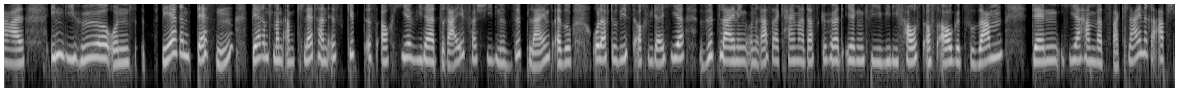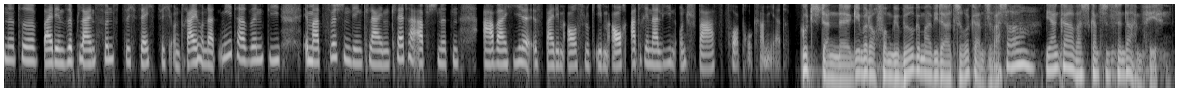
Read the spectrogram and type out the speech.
in die Höhe. Und währenddessen, während man am Klettern ist, gibt es auch hier wieder drei verschiedene Ziplines. Also Olaf, du siehst auch wieder hier Ziplining und Rasserkeimer, das gehört irgendwie wie die Faust aufs Auge zusammen. Denn hier haben wir zwar kleinere Abschnitte, bei den Ziplines 50, 60 und 300 Meter sind die immer zwischen den kleinen Kletterabschnitten, aber hier ist bei dem Ausflug eben auch Adrenalin und Spaß vorprogrammiert. Gut, dann äh, gehen wir doch vom Gebirge mal wieder zurück ans Wasser. Bianca, was kannst du uns denn da empfehlen?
